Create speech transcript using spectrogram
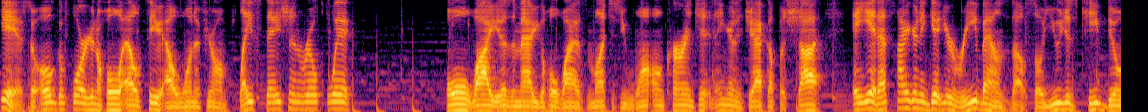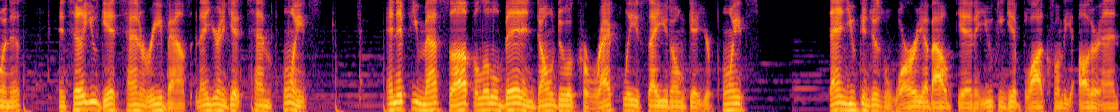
yeah. So Okafor, you're gonna hold LT L1 if you're on PlayStation, real quick. Hold Y, it doesn't matter. You can hold Y as much as you want on current gen, and then you're gonna jack up a shot. And yeah, that's how you're gonna get your rebounds though. So you just keep doing this until you get 10 rebounds and then you're going to get 10 points. And if you mess up a little bit and don't do it correctly, say you don't get your points, then you can just worry about getting You can get blocks on the other end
